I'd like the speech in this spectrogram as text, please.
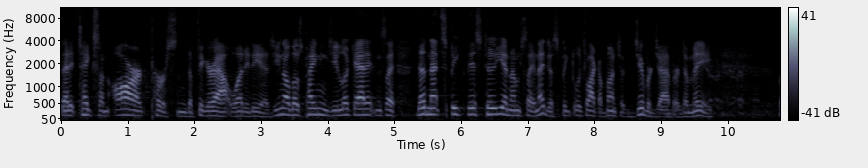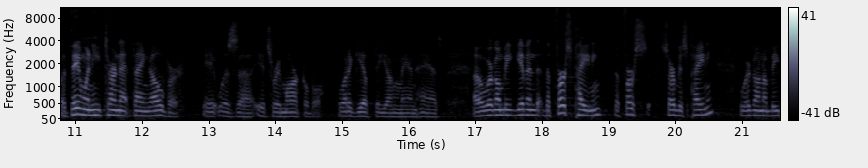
that it takes an art person to figure out what it is. You know those paintings, you look at it and say, doesn't that speak this to you? And I'm saying, that just speak, looks like a bunch of jibber jabber to me. But then when he turned that thing over, It was, uh, it's remarkable. What a gift the young man has. Uh, we're going to be given the first painting, the first service painting. We're going to be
